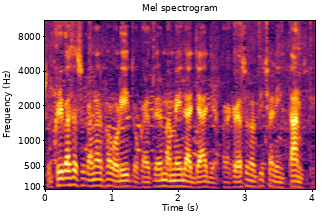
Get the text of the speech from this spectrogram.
Suscríbase a su canal favorito, Carretera Mamey La Yaya, para que vea su noticia al instante.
